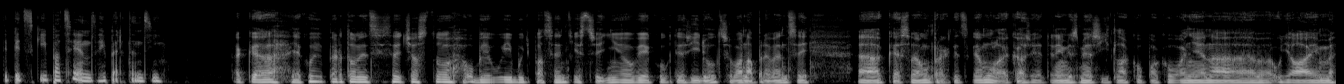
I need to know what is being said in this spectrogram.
typický pacient s hypertenzí? Tak eh, jako hypertonici se často objevují buď pacienti středního věku, kteří jdou třeba na prevenci eh, ke svému praktickému lékaři, ten jim změří tlak opakovaně, na, udělá jim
